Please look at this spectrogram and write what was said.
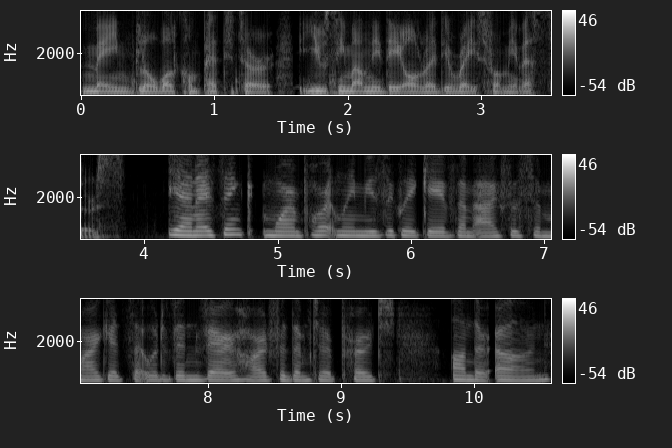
main global competitor using money they already raised from investors. Yeah, and I think more importantly, Musically gave them access to markets that would have been very hard for them to approach on their own.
